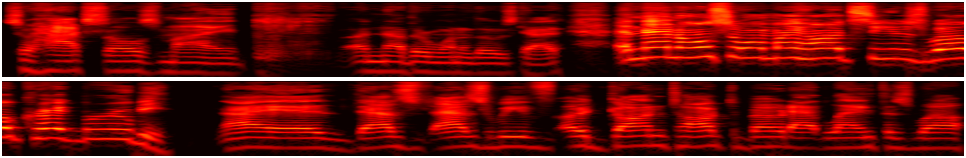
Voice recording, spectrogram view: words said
So Hakstol's my another one of those guys. And then also on my hot seat as well, Craig Berube. I, as as we've uh, gone talked about at length as well.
